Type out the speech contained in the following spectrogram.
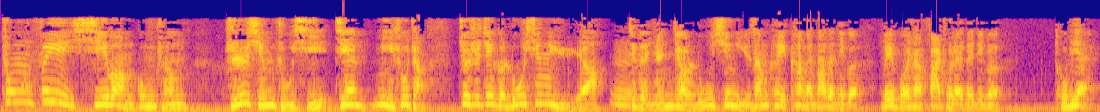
中非希望工程执行主席兼秘书长，就是这个卢星宇啊，嗯这个人叫卢星宇，咱们可以看看他的那个微博上发出来的这个图片，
